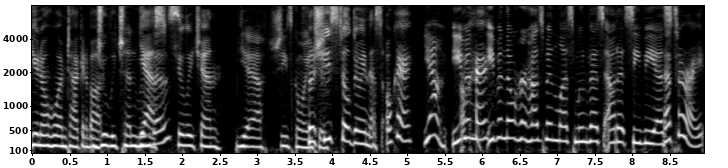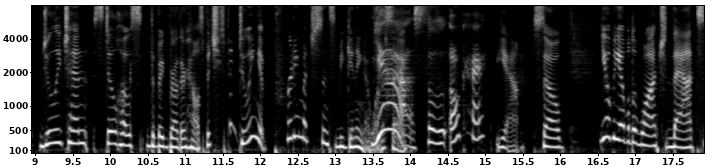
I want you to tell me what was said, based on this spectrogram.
you know who I'm talking about? Julie Chen Moonves? Yes, Julie Chen. Yeah, she's going So to. she's still doing this. Okay. yeah, even Okay. even though her husband Les Moonves out at CBS, That's all right. Julie Chen still hosts the Big Brother house, but she's been doing it pretty much since the beginning. I want to say, Yeah. So, okay. yeah. So you'll be able to watch that,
